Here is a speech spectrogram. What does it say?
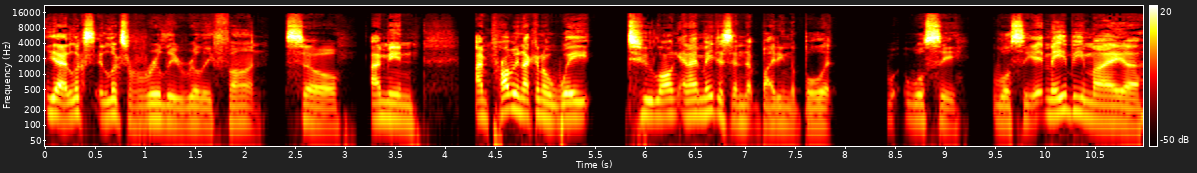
yeah, it looks it looks really really fun. So I mean, I'm probably not going to wait too long, and I may just end up biting the bullet. We'll see. We'll see. It may be my. Uh,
